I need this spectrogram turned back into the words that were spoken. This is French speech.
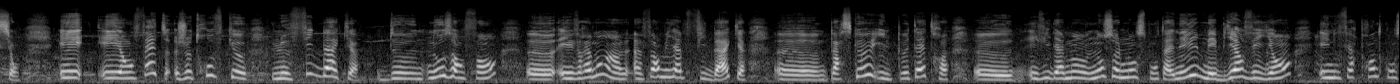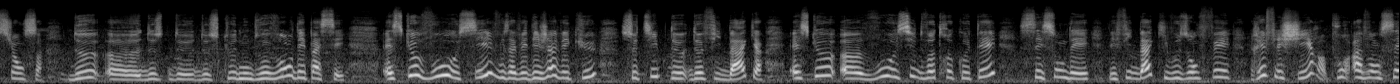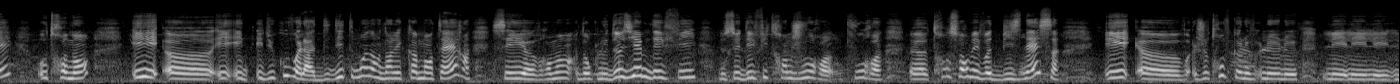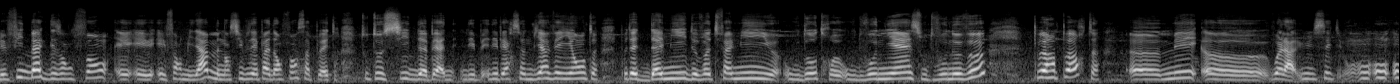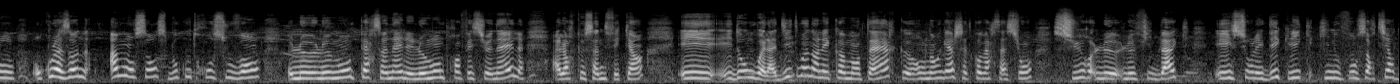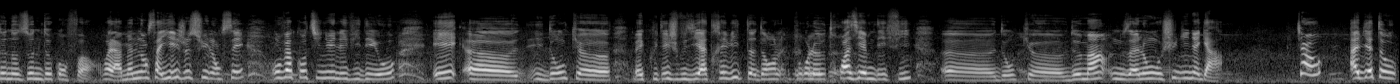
et, en fait, je trouve que le feedback de nos enfants euh, est vraiment un, formidable feedback euh, parce qu'il peut être euh, évidemment non seulement spontané, mais bienveillant et nous faire prendre conscience de, de, ce que nous devons dépasser. Est-ce que vous aussi, vous avez déjà vécu ce type de, feedback? Est-ce que vous aussi, de votre côté, ce sont des, feedbacks qui vous ont fait réfléchir pour avancer autrement et, euh, du coup, voilà, dites-moi dans, les commentaires. C'est euh, vraiment donc le deuxième défi de ce défi 30 jours pour euh, transformer votre business. Et je trouve que le, feedback des enfants est, formidable. Maintenant, si vous n'avez pas d'enfants, ça peut être tout aussi des, personnes bienveillantes, peut-être d'amis de votre famille ou d'autres, ou de vos nièces ou de vos neveux peu importe, mais voilà, on, cloisonne, à mon sens, beaucoup trop souvent le, monde personnel et le monde professionnel, alors que ça ne fait qu'un. Et, donc voilà, dites-moi dans les commentaires qu'on engage cette conversation sur le, feedback et sur les déclics qui nous font sortir de notre zone de confort. Voilà, maintenant ça y est, je suis lancée, on va continuer les vidéos. Et, euh, donc, euh, bah, écoutez, je vous dis à très vite pour le troisième défi. Euh, donc demain, nous allons au Chute du Niagara. Ciao, à bientôt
